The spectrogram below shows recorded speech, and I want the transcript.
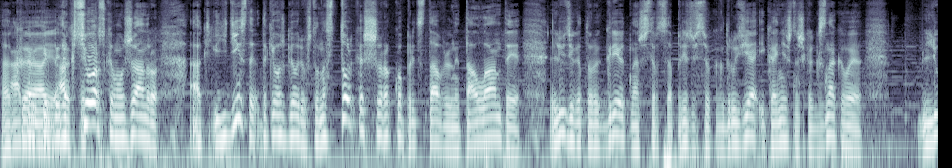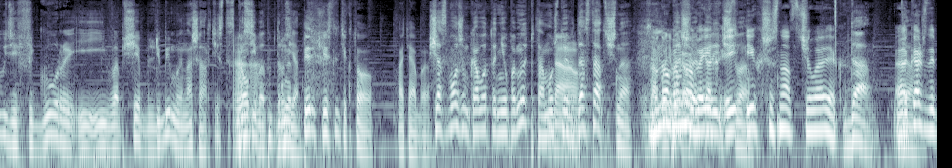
э, А к э, «Березка»? актерскому жанру. А к- Единственное, так я уже говорю, что настолько широко представлены таланты, люди, которые греют наши сердца, прежде всего, как друзья и, конечно же, как знаковые люди, фигуры и, и вообще любимые наши артисты. Спасибо, Ну, друзья. перечислите кто хотя бы. Сейчас можем кого-то не упомянуть, потому Да. что их достаточно. Много-много, большое их, их 16 человек. Да. Э, да. Каждый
